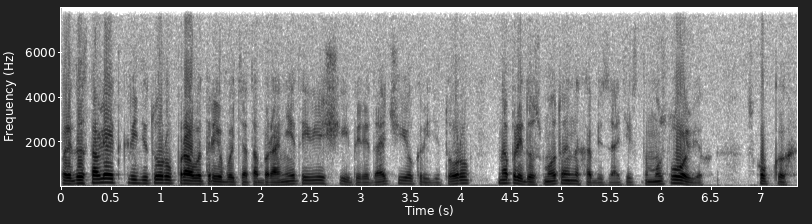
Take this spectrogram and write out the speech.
предоставляет кредитору право требовать отобрания этой вещи и передачи ее кредитору на предусмотренных обязательством условиях, в скобках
